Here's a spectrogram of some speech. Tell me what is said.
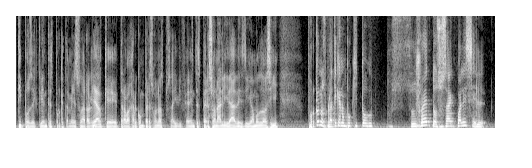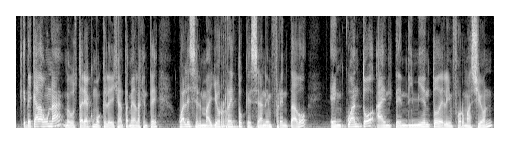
tipos de clientes, porque también es una realidad que trabajar con personas, pues hay diferentes personalidades, digámoslo así. ¿Por qué nos platican un poquito pues, sus retos? O sea, ¿cuál es el de cada una? Me gustaría como que le dijeran también a la gente cuál es el mayor reto que se han enfrentado en cuanto a entendimiento de la información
